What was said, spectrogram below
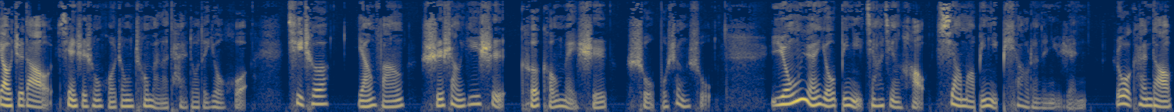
要知道，现实生活中充满了太多的诱惑：汽车、洋房、时尚衣饰、可口美食，数不胜数。永远有比你家境好、相貌比你漂亮的女人。如果看到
